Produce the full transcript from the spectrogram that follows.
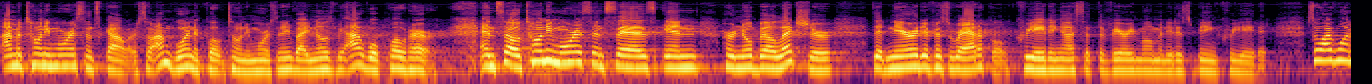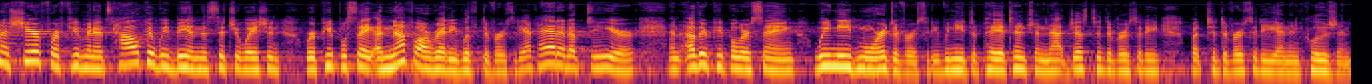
I'm a Toni Morrison scholar, so I'm going to quote Toni Morrison. Anybody knows me, I will quote her. And so Toni Morrison says in her Nobel lecture that narrative is radical, creating us at the very moment it is being created. So I want to share for a few minutes how could we be in this situation where people say enough already with diversity. I've had it up to here, and other people are saying we need more diversity. We need to pay attention not just to diversity, but to diversity and inclusion.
